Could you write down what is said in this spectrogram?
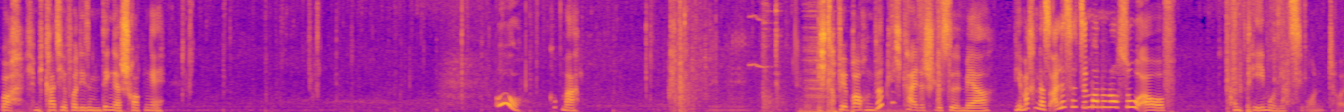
Boah, ich habe mich gerade hier vor diesem Ding erschrocken, ey. Oh, guck mal. Ich glaube, wir brauchen wirklich keine Schlüssel mehr. Wir machen das alles jetzt immer nur noch so auf. MP-Munition, toll.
